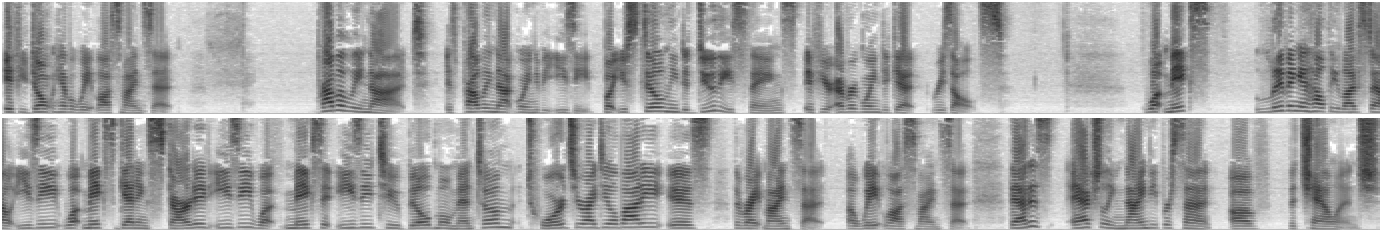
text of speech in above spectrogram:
if you don't have a weight loss mindset? Probably not. It's probably not going to be easy, but you still need to do these things if you're ever going to get results. What makes living a healthy lifestyle easy, what makes getting started easy, what makes it easy to build momentum towards your ideal body is the right mindset, a weight loss mindset. That is actually 90% of the challenge.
